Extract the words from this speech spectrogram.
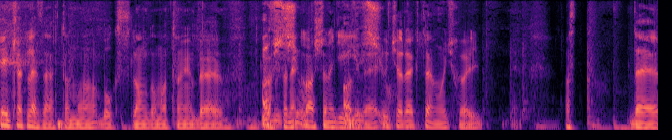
Én csak lezártam a box longomat, amiben lassan, lassan egy éve ücsörögtem, úgyhogy azt, de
